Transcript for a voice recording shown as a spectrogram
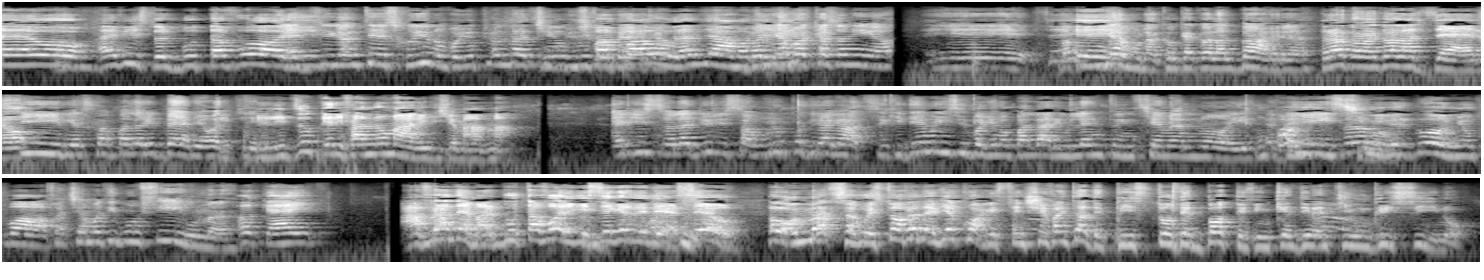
Matteo, hai visto il È buttafuori? gigantesco, io non voglio più andarci in Mi fa paura, andiamo. Andiamo sì. a casa mia. Eh, Sì. Ma prendiamo una Coca-Cola al bar? Però Coca-Cola zero. Sì, riesco a ballare bene E oggi. gli zuccheri fanno male, dice mamma. Hai visto? Laggiù ci sta un gruppo di ragazze, chiediamogli se vogliono ballare un lento insieme a noi. Un È po' bellissimo. però mi vergogno un po'. Facciamo tipo un film. Ok. Ah, frate, ma il buttafuori chi crede di essere? oh? Oh, ammazza questo, frate, via qua che sta in cefa entrate e pisto te botte finché diventi un grissino.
